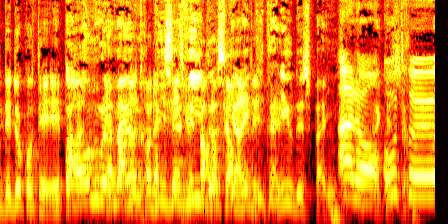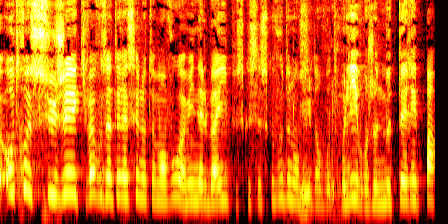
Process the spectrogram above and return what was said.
des deux côtés, et par, nous et par notre laxisme et par leur fermeté. d'Italie ou d'Espagne. Alors, autre, autre sujet qui va vous intéresser, notamment vous, Amine Elbaï, puisque c'est ce que vous dénoncez dans votre livre, Je ne me tairai pas,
